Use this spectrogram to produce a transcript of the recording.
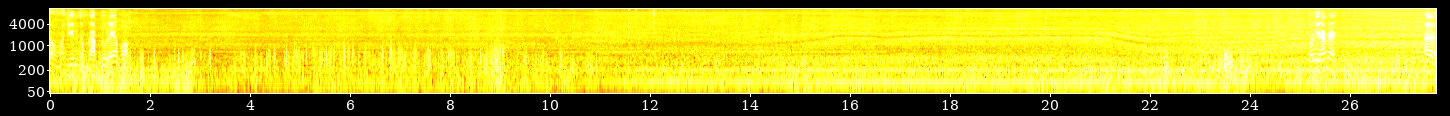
ต้องมายืนกำกับดูแลพร้อมตรงนี้นะเลยเออ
